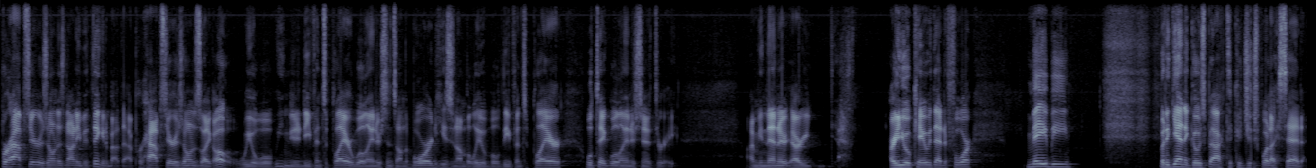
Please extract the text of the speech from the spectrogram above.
perhaps Arizona's not even thinking about that. Perhaps Arizona's like, oh, we will we need a defensive player. Will Anderson's on the board. He's an unbelievable defensive player. We'll take Will Anderson at three. I mean, then are are you, are you okay with that at four? Maybe. But again, it goes back to just what I said.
